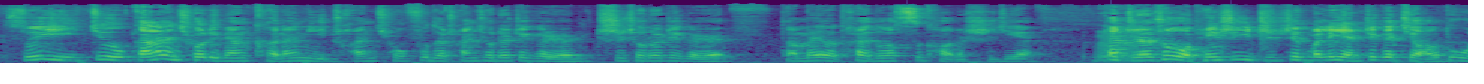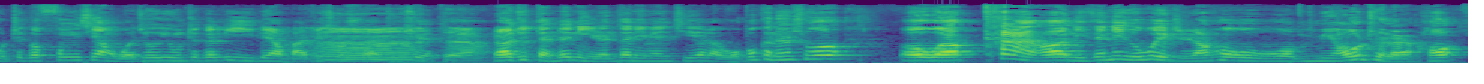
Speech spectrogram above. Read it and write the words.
所以就橄榄球里边，可能你传球负责传球的这个人，持球的这个人，他没有太多思考的时间，他只能说我平时一直这么练，这个角度、这个风向，我就用这个力量把这球甩出去然后就等着你人在那边接了。我不可能说，呃，我要看啊，你在那个位置，然后我瞄准了，好，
